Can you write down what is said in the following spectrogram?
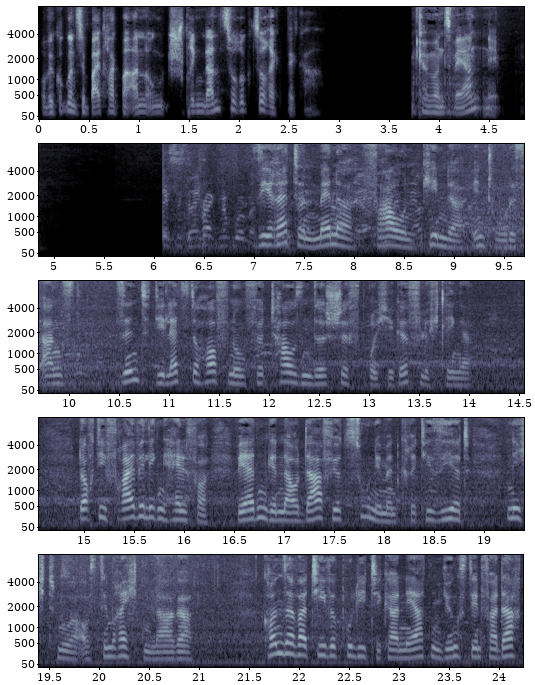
Und wir gucken uns den Beitrag mal an und springen dann zurück zur Reckbecker. Können wir uns wehren? Nee. Sie retten Männer, Frauen, Kinder in Todesangst, sind die letzte Hoffnung für tausende schiffbrüchige Flüchtlinge. Doch die freiwilligen Helfer werden genau dafür zunehmend kritisiert, nicht nur aus dem rechten Lager. Konservative Politiker nährten jüngst den Verdacht,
